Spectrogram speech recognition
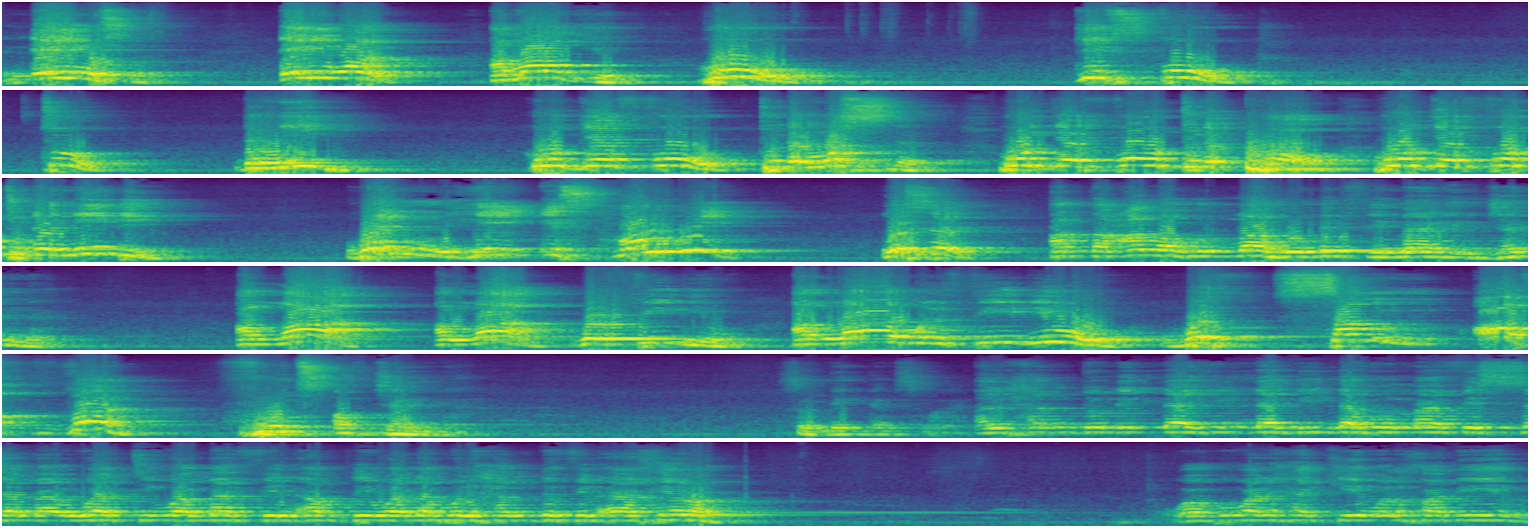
And any Muslim, anyone among you who gives food to the needy, who give food to the Muslim, who give food to the poor, who give food to the needy, when he is hungry, listen, أطعمه الله من ثمار الجنة. Allah, Allah will feed you. Allah will feed you with some of the fruits of Jannah. So make them smile. الحمد لله الذي له ما في السماوات وما في الأرض وله الحمد في الآخرة وهو الحكيم الخبير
